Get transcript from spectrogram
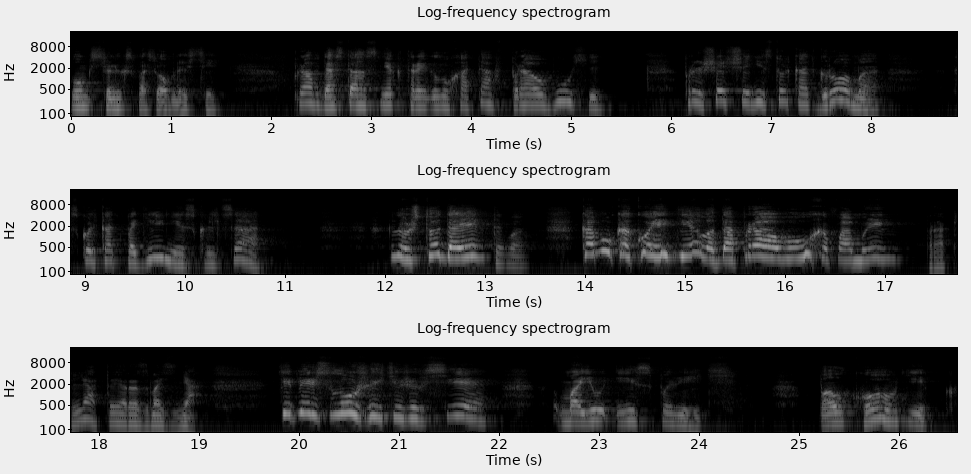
умственных способностей. Правда, осталась некоторая глухота в правом ухе, происшедшая не столько от грома, сколько от падения с крыльца. Ну что до этого? Кому какое дело до правого уха Фомы? Проклятая размазня. Теперь слушайте же все мою исповедь. Полковник,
